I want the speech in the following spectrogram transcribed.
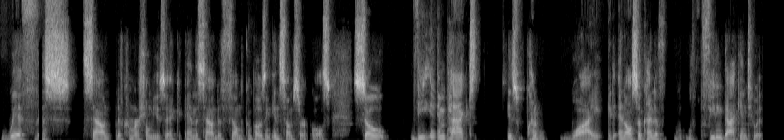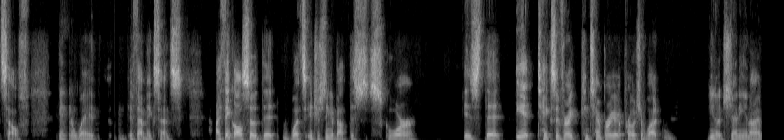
with the sound of commercial music and the sound of film composing in some circles. So the impact is kind of wide and also kind of feeding back into itself in a way, if that makes sense. I think also that what's interesting about this score is that it takes a very contemporary approach of what you know Jenny and I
